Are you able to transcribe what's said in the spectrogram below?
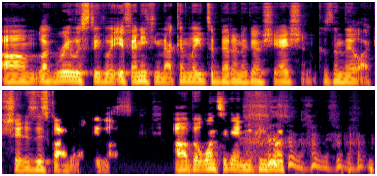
Um, like realistically, if anything, that can lead to better negotiation because then they're like, shit, is this guy going to leave us? Uh, but once again, you can work.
